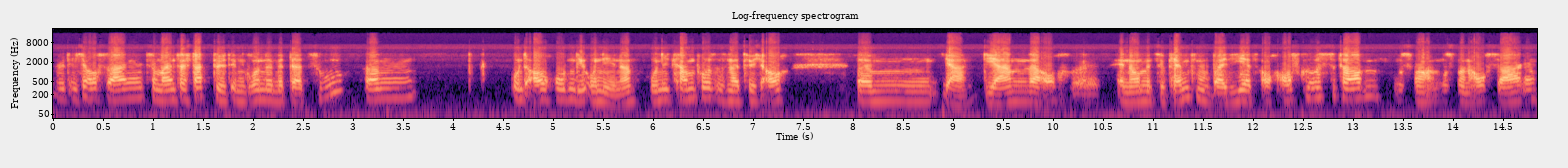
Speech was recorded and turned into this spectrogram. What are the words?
würde ich auch sagen, zu Mainzer Stadtbild im Grunde mit dazu. Ähm, und auch oben die Uni. Ne? Unicampus ist natürlich auch ähm, ja, die haben da auch äh, enorm mit zu kämpfen, wobei die jetzt auch aufgerüstet haben, muss man, muss man auch sagen,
